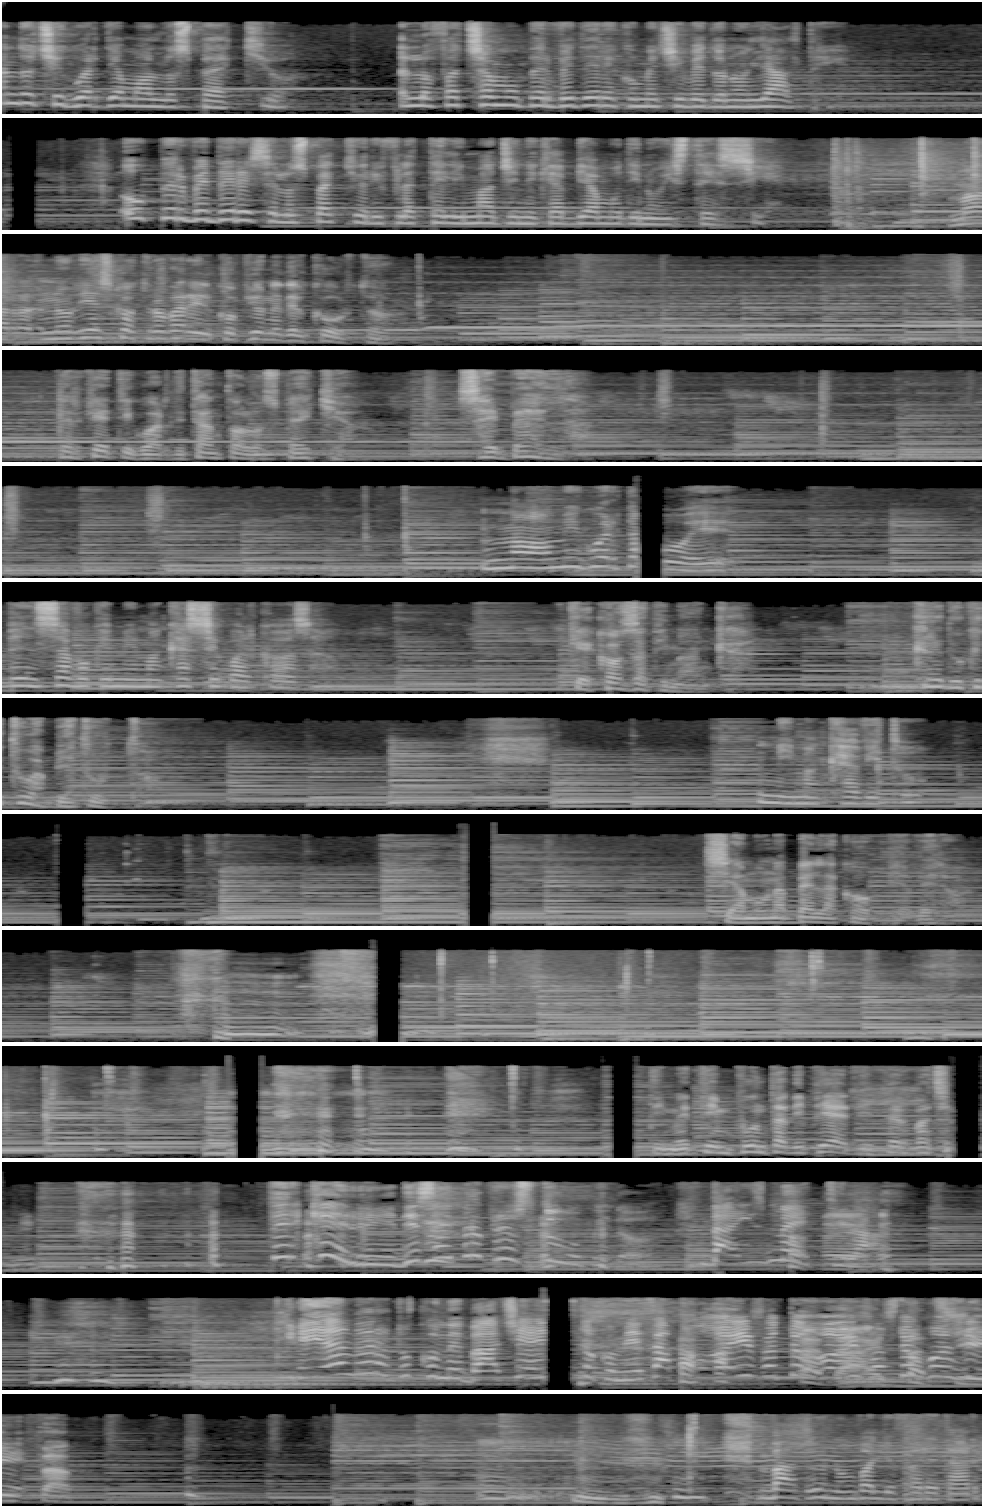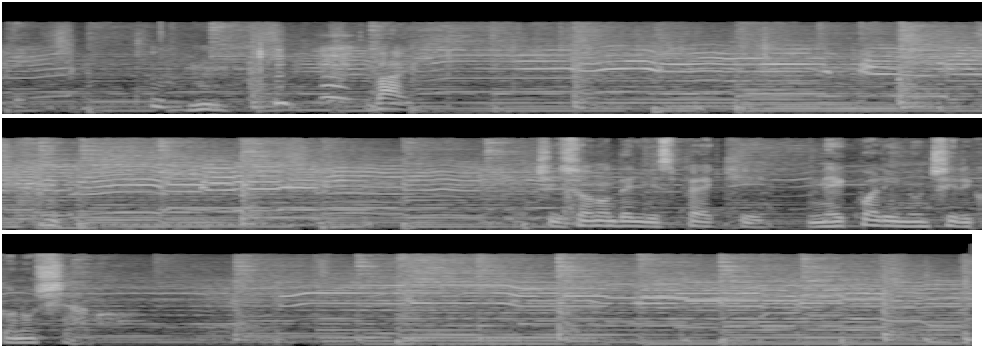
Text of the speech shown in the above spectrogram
Quando ci guardiamo allo specchio, lo facciamo per vedere come ci vedono gli altri? O per vedere se lo specchio riflette l'immagine che abbiamo di noi stessi? Mar, non riesco a trovare il copione del corto. Perché ti guardi tanto allo specchio? Sei bella. No, mi guardavo e pensavo che mi mancasse qualcosa. Che cosa ti manca? Credo che tu abbia tutto. Mi mancavi tu. Siamo una bella coppia, vero? Ti metti in punta di piedi per baciarmi? Perché ridi? Sei proprio stupido. Dai, smettila. E allora tu come baci? Hai visto come hai fatto? Hai fatto, hai Dai, fatto sta così. zitta. Vado, non voglio fare tardi. Vai. Ci sono degli specchi nei quali non ci riconosciamo.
